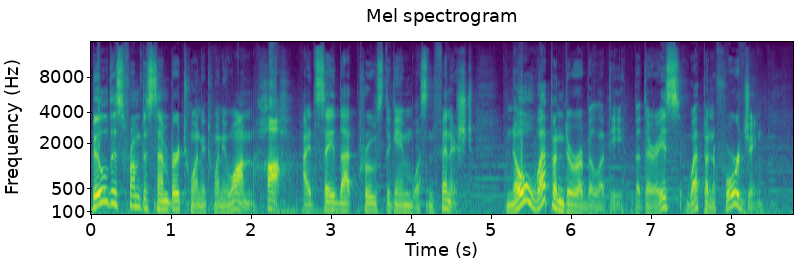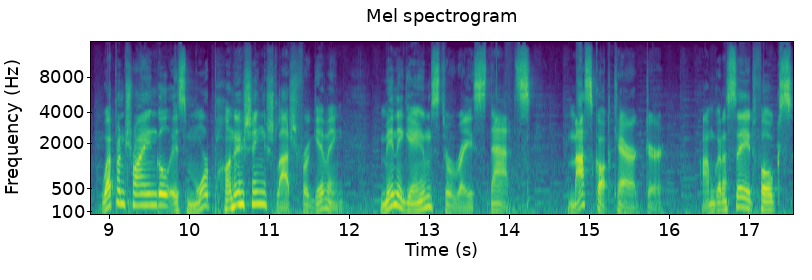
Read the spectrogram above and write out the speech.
Build is from December 2021. Ha, I'd say that proves the game wasn't finished. No weapon durability, but there is weapon forging. Weapon triangle is more punishing slash forgiving. Minigames to raise stats. Mascot character. I'm gonna say it folks,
